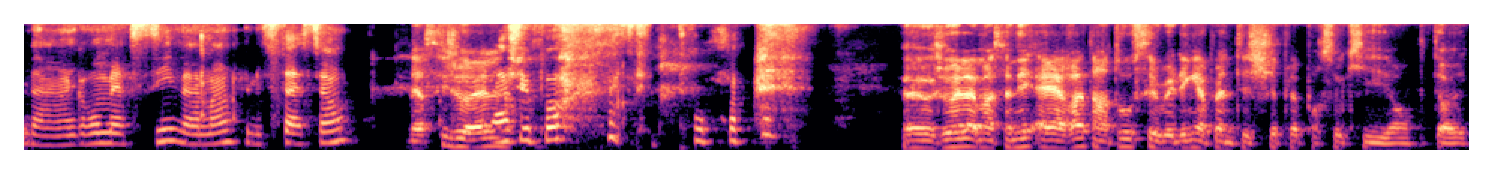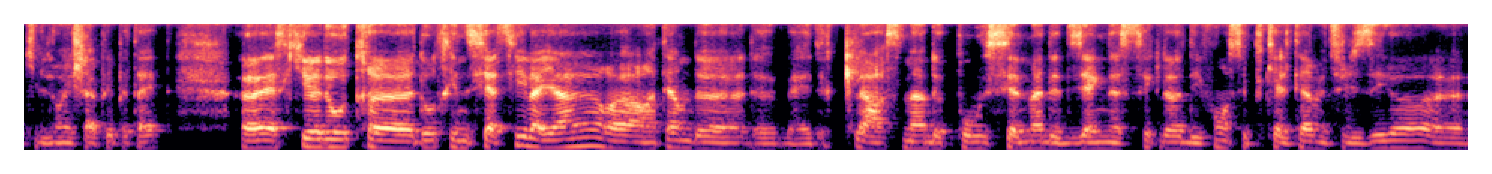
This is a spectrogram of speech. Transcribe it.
Ben, un gros merci, vraiment. Félicitations. Merci, Joël. Je ne sais pas. Euh, Joël a mentionné ERA tantôt, c'est Reading Apprenticeship, pour ceux qui, ont, qui l'ont échappé peut-être. Euh, est-ce qu'il y a d'autres, euh, d'autres initiatives ailleurs en termes de, ben, de, classement, de positionnement, de diagnostic? Là? Des fois, on ne sait plus quel terme utiliser. Là.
